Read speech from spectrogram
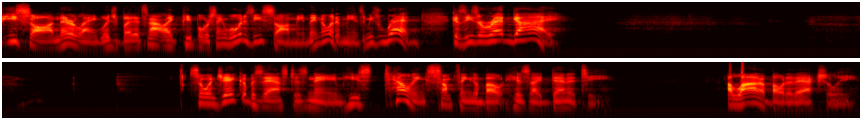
Esau in their language, but it's not like people were saying, well, what does Esau mean? They know what it means. It means red, because he's a red guy. So when Jacob is asked his name, he's telling something about his identity. A lot about it, actually.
